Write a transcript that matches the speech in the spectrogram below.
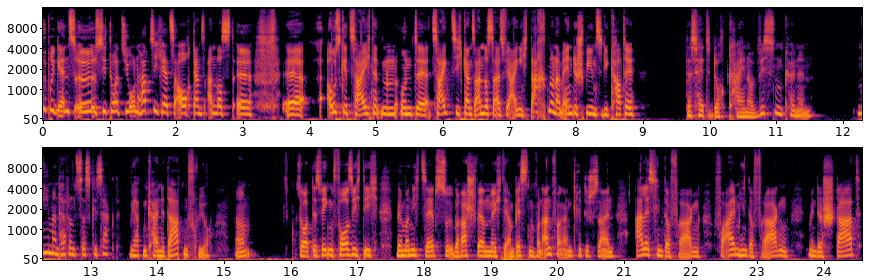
übrigens, äh, Situation hat sich jetzt auch ganz anders äh, äh, ausgezeichnet und, und äh, zeigt sich ganz anders, als wir eigentlich dachten. Und am Ende spielen sie die Karte, das hätte doch keiner wissen können. Niemand hat uns das gesagt. Wir hatten keine Daten früher. Ja. So, deswegen vorsichtig, wenn man nicht selbst so überrascht werden möchte, am besten von Anfang an kritisch sein, alles hinterfragen, vor allem hinterfragen, wenn der Staat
